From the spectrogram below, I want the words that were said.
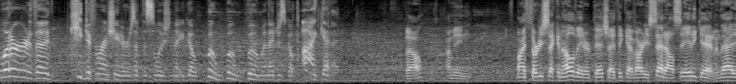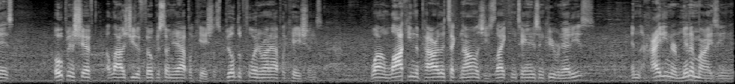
what are the key differentiators of the solution that you go boom, boom, boom, and they just go, I get it. Well, I mean, my 30 second elevator pitch, I think I've already said, I'll say it again, and that is OpenShift allows you to focus on your applications, build, deploy, and run applications, while unlocking the power of the technologies like containers and Kubernetes, and hiding or minimizing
